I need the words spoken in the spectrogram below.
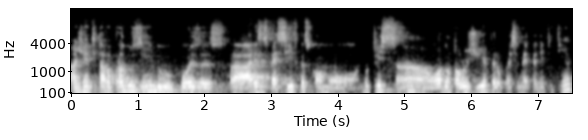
a gente estava produzindo coisas para áreas específicas como nutrição, odontologia, pelo conhecimento que a gente tinha.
